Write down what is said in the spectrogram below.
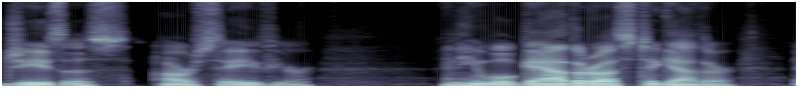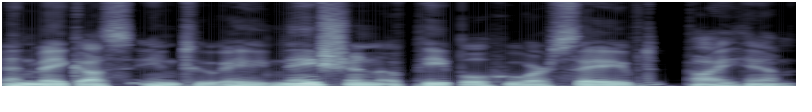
Jesus, our Savior. And he will gather us together and make us into a nation of people who are saved by him.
